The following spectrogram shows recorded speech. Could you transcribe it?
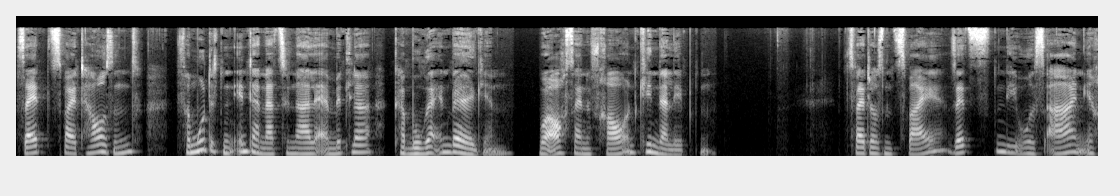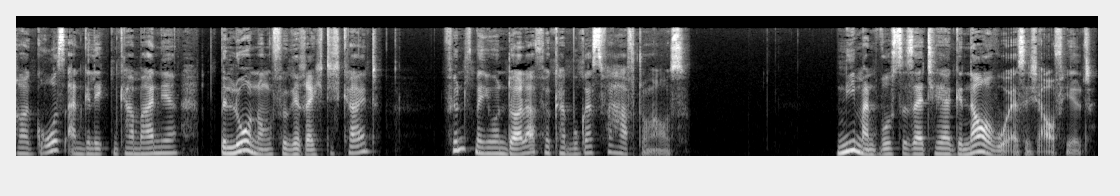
Seit 2000 vermuteten internationale Ermittler Kabuga in Belgien, wo auch seine Frau und Kinder lebten. 2002 setzten die USA in ihrer groß angelegten Kampagne Belohnung für Gerechtigkeit 5 Millionen Dollar für Kabugas Verhaftung aus. Niemand wusste seither genau, wo er sich aufhielt.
